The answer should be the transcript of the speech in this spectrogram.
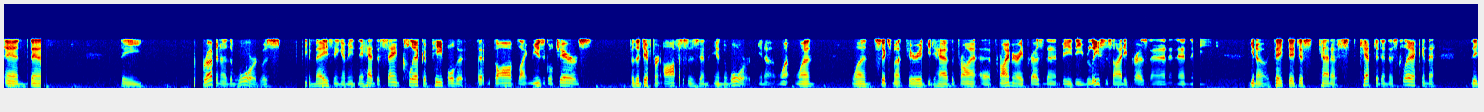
And then the corruption of the ward was pretty amazing. I mean, they had the same clique of people that that involved like musical chairs for the different offices in in the ward. You know, one one one six month period you'd have the pri- uh, primary president be the Relief Society president, and then the you know they they just kind of kept it in this clique, and the the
